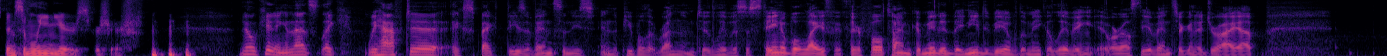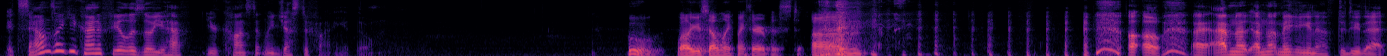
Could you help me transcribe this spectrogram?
it's been some lean years for sure. No kidding. And that's like we have to expect these events and these and the people that run them to live a sustainable life. If they're full-time committed they need to be able to make a living or else the events are going to dry up. It sounds like you kind of feel as though you have you're constantly justifying it though. Ooh, well, you sound like my therapist. Um, uh oh, I'm not. I'm not making enough to do that.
